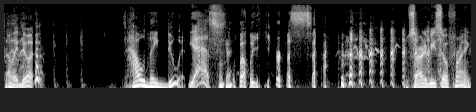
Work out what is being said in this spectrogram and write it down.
That's how they do it. It's how they do it. Yes. Okay. Well, you're a sap. I'm sorry to be so frank.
